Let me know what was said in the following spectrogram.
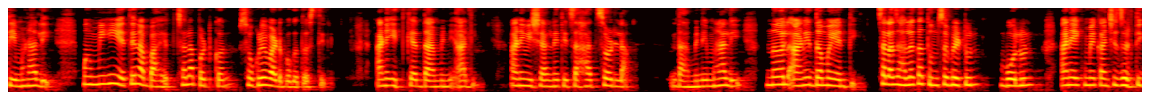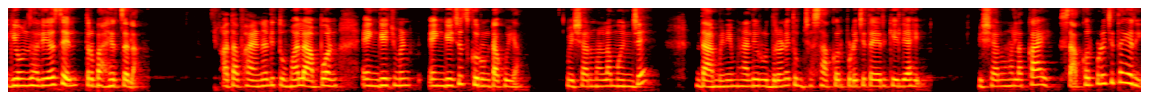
ती म्हणाली मग मीही येते ना बाहेर? चला पटकन. सगळे वाट बघत असतील. आणि इतक्यात दामिनी आली आणि विशालने तिचा हात सोडला. दामिनी म्हणाली नल आणि दमयंती चला झालं का तुमचं भेटून बोलून? आणि एकमेकांची झडती घेऊन झाली असेल तर बाहेर चला. आता फायनली तुम्हाला आपण एंगेजमेंट एंगेजच करून टाकूया. विशाल म्हणाला म्हणजे? दामिनी म्हणाली रुद्रने तुमच्या साखरपुड्याची तयारी केली आहे. विशाल म्हणाला काय? साखरपुड्याची तयारी?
